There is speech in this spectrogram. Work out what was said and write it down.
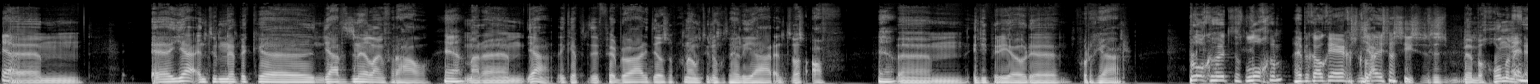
Ja. Ehm, eh, ja, en toen heb ik... eh, ja, dat is een heel lang verhaal. Ja. Maar ehm, ja, ik heb het in februari deels opgenomen. Toen nog het hele jaar. En het was af. Ja. In die periode vorig jaar. Blokhut, Lochem, heb ik ook ergens Ja, gelezen. precies. Dus ik ben begonnen met... En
